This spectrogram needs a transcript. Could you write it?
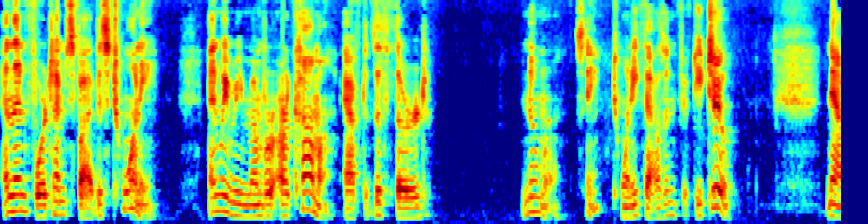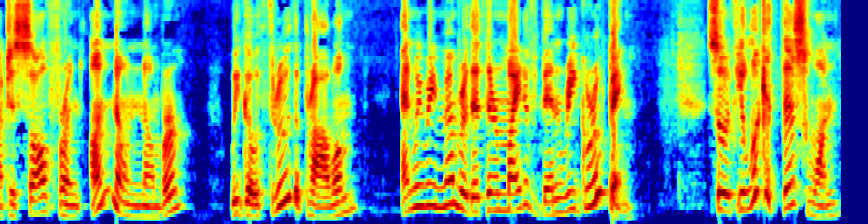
And then 4 times 5 is 20. And we remember our comma after the third numeral. See? 20,052. Now, to solve for an unknown number, we go through the problem and we remember that there might have been regrouping. So if you look at this one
